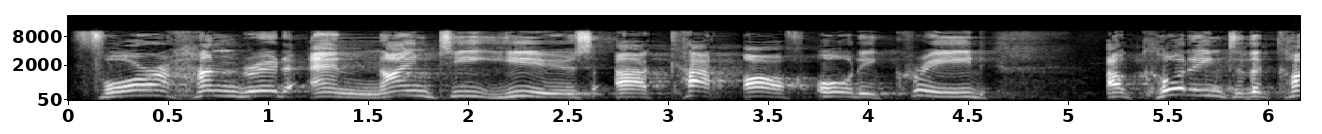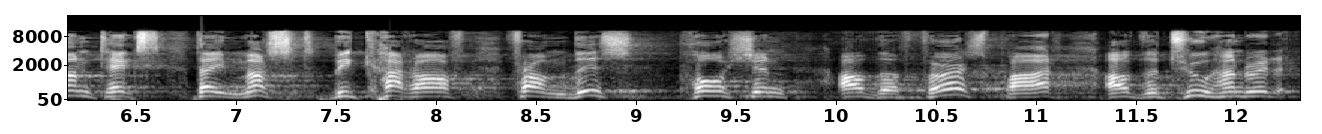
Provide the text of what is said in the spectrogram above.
490 years are cut off or decreed, according to the context, they must be cut off from this portion of the first part of the 200,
